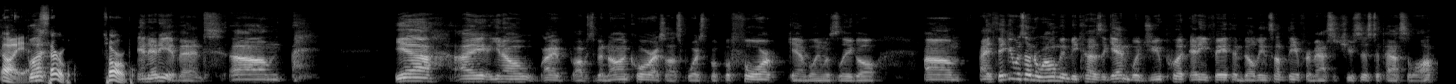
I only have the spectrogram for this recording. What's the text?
Oh yeah, But- it's terrible. It's horrible. In any event, um, yeah, I you know I've obviously been to Encore. I saw a sports book before gambling was legal. Um, I think it was underwhelming because again, would you put any faith in building something for Massachusetts to pass a law?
